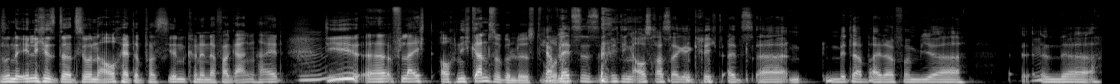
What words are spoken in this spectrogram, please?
so eine ähnliche Situation auch hätte passieren können in der Vergangenheit, Mhm. die äh, vielleicht auch nicht ganz so gelöst Ich habe wurde. letztens einen richtigen Ausraster gekriegt, als äh, ein Mitarbeiter von mir äh, eine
